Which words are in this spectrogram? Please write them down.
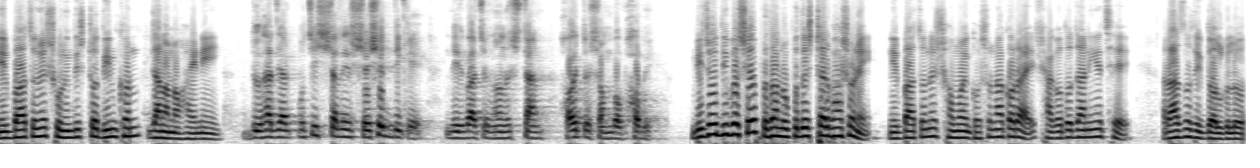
নির্বাচনের সুনির্দিষ্ট দিনক্ষণ জানানো হয়নি। দু হাজার পঁচিশ সালের শেষের দিকে নির্বাচন অনুষ্ঠান হয়তো সম্ভব হবে। বিজয় দিবসে প্রধান উপদেষ্টার ভাষণে নির্বাচনের সময় ঘোষণা করায় স্বাগত জানিয়েছে রাজনৈতিক দলগুলো।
